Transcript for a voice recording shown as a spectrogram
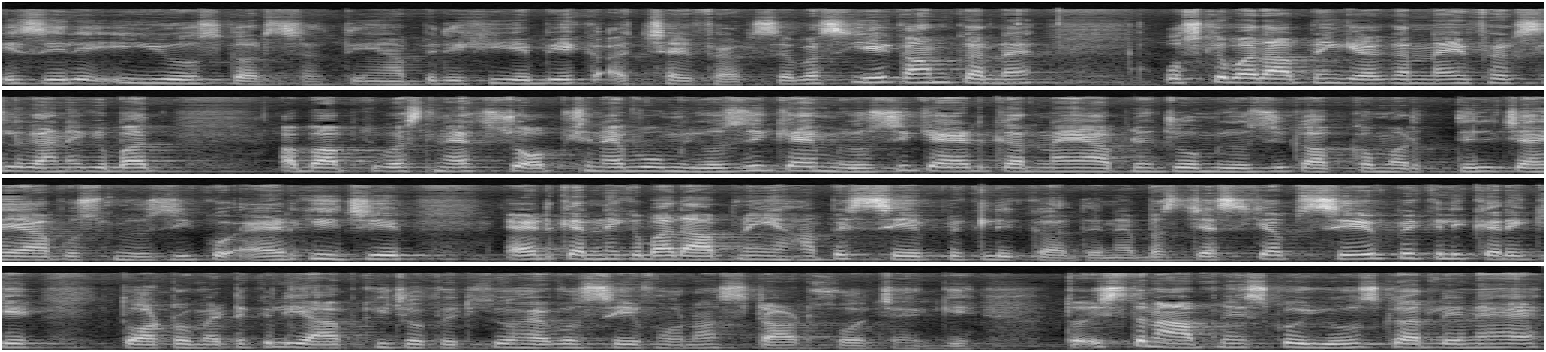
इजीली यूज़ कर सकते हैं। यहाँ पे देखिए, ये भी एक अच्छा इफेक्ट्स है। बस ये काम करना है। उसके बाद आपने क्या करना है इफेक्ट्स लगाने के बाद अब आपके पास नेक्स्ट जो ऑप्शन है वो म्यूज़िक है। म्यूज़िक ऐड करना है आपने। जो म्यूज़िक आपका मर, दिल चाहे, आप उस म्यूज़िक को ऐड कीजिए। ऐड करने के बाद आपने यहाँ पर सेव पे क्लिक कर देना है। बस जैसे कि आप सेव पे क्लिक करेंगे तो ऑटोमेटिकली आपकी जो वीडियो है वो सेव होना स्टार्ट हो जाएगी। तो इस तरह आपने इसको यूज़ कर लेना है।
